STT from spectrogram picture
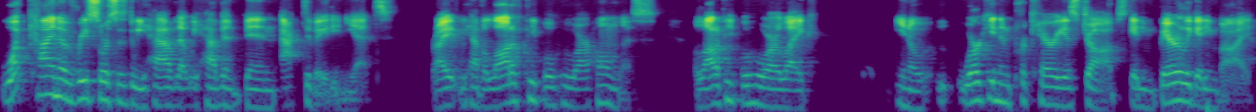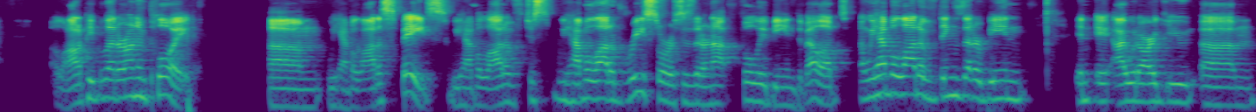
what kind of resources do we have that we haven't been activating yet, right? We have a lot of people who are homeless, a lot of people who are like, you know, working in precarious jobs, getting barely getting by, a lot of people that are unemployed. Um, we have a lot of space. We have a lot of just, we have a lot of resources that are not fully being developed. And we have a lot of things that are being in, I would argue, um,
